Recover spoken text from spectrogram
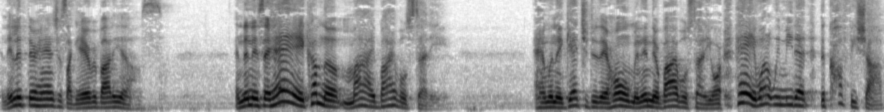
and they lift their hands just like everybody else. And then they say, Hey, come to my Bible study. And when they get you to their home and in their Bible study, or hey, why don't we meet at the coffee shop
